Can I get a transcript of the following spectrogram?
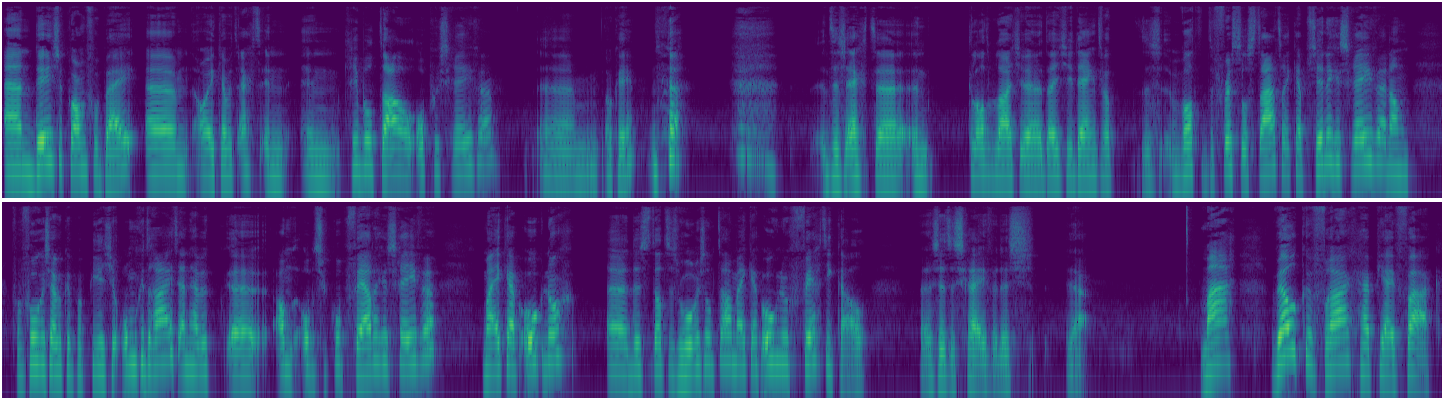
En deze kwam voorbij. Um, oh, ik heb het echt in, in kriebeltaal opgeschreven. Um, Oké. Het is echt uh, een kladblaadje dat je denkt, wat, dus, wat de Frissel staat er. Ik heb zinnen geschreven en dan vervolgens heb ik het papiertje omgedraaid en heb ik uh, op zijn kop verder geschreven. Maar ik heb ook nog, uh, dus dat is horizontaal, maar ik heb ook nog verticaal zitten schrijven. Dus ja. Maar welke vraag heb jij vaak?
